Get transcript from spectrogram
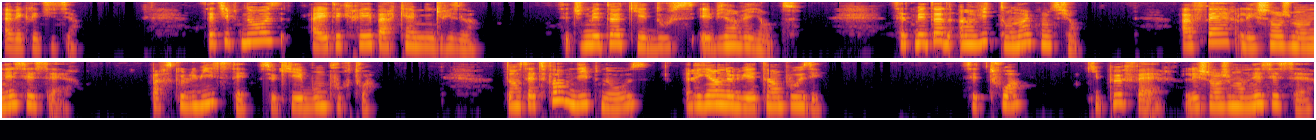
avec Laetitia. Cette hypnose a été créée par Camille Griselin. C'est une méthode qui est douce et bienveillante. Cette méthode invite ton inconscient à faire les changements nécessaires parce que lui sait ce qui est bon pour toi. Dans cette forme d'hypnose, rien ne lui est imposé. C'est toi qui peux faire les changements nécessaires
